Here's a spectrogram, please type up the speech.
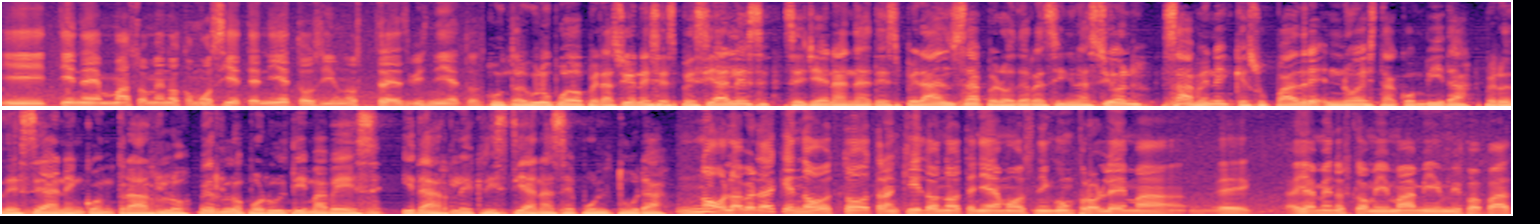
Y tiene más o menos como siete nietos y unos tres bisnietos. Junto al grupo de operaciones especiales se llenan de esperanza pero de resignación. Saben que su padre no está con vida, pero desean encontrarlo, verlo por última vez y darle cristiana sepultura. No, la verdad que no, todo tranquilo, no teníamos ningún problema. Eh, allá menos con mi mami y mi papá,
